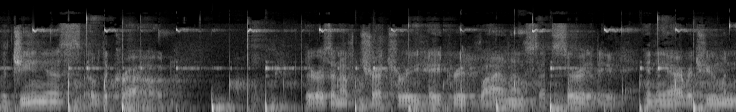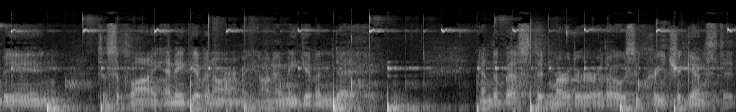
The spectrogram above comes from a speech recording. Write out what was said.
the genius of the crowd. There is enough treachery, hatred, violence, absurdity in the average human being to supply any given army on any given day. And the best at murder are those who preach against it.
